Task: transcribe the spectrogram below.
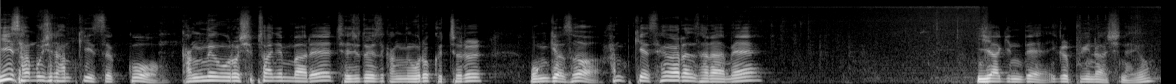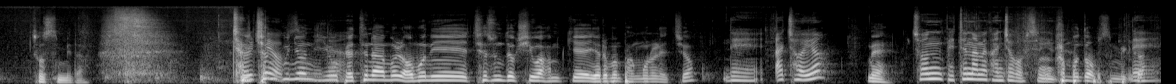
이 사무실에 함께 있었고 강릉으로 14년 말에 제주도에서 강릉으로 그처를 옮겨서 함께 생활한 사람의 이야기인데 이걸 부인하시네요. 좋습니다. 절대 2009년 없습니다. 이후 베트남을 어머니 최순덕 씨와 함께 여러 번 방문을 했죠. 네, 아 저요? 네, 전 베트남에 간 적 없습니다. 한 번도 없습니까? 네.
